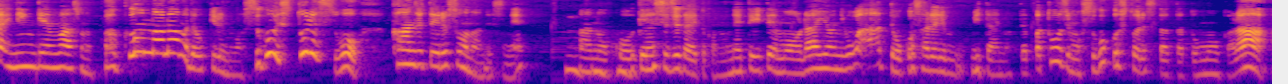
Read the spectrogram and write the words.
来人間はその爆音のアラームで起きるのはすごいストレスを感じているそうなんですね。うんあの、こう、原始時代とかも寝ていても、ライオンにわーって起こされるみたいなのって、やっぱ当時もすごくストレスだったと思うから、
